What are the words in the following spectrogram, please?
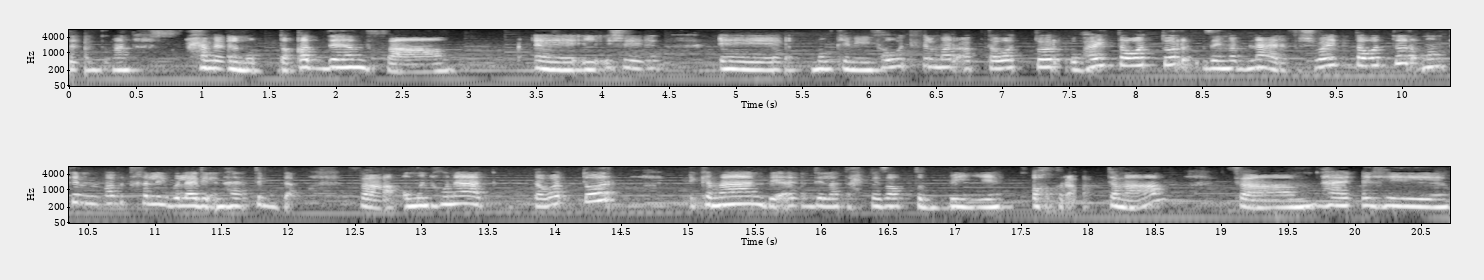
كمان حمل متقدم ف آه، الإشي آه، ممكن يفوت المرأة بتوتر وهي التوتر زي ما بنعرف شوية توتر ممكن ما بتخلي الولادة إنها تبدأ ف ومن هناك التوتر كمان بيؤدي لتحفيزات طبية أخرى تمام؟ فهاي هي إيه،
